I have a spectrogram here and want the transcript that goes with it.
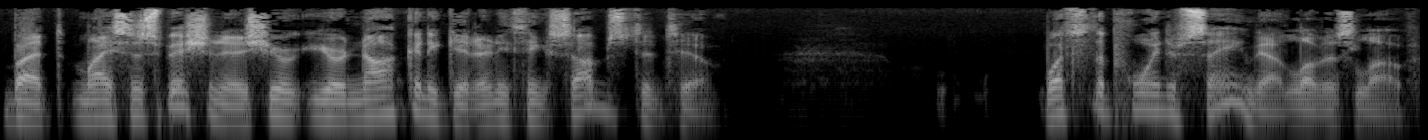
But my suspicion is you're you're not going to get anything substantive. What's the point of saying that love is love?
